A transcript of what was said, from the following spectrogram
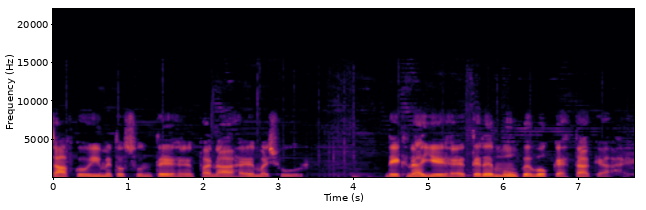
صاف گوئی میں تو سنتے ہیں، فنا ہے مشہور۔ دیکھنا یہ ہے، تیرے منہ پہ وہ کہتا کیا ہے؟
